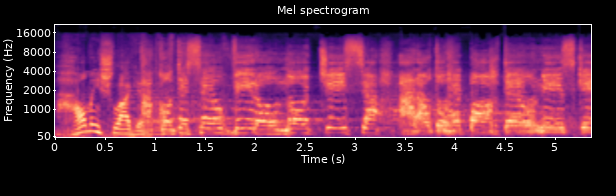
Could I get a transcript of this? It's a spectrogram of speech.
Raumenschlager. Aconteceu, virou notícia. Arauto Repórter Uniski.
